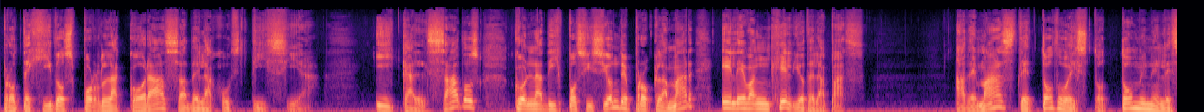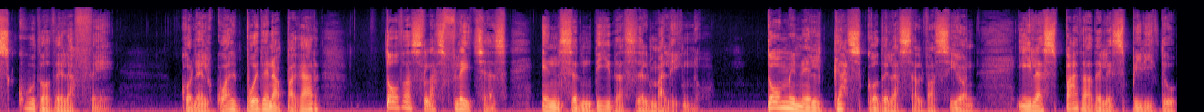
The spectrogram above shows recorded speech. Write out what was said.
protegidos por la coraza de la justicia y calzados con la disposición de proclamar el Evangelio de la paz. Además de todo esto, tomen el escudo de la fe, con el cual pueden apagar todas las flechas encendidas del maligno. Tomen el casco de la salvación y la espada del Espíritu,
